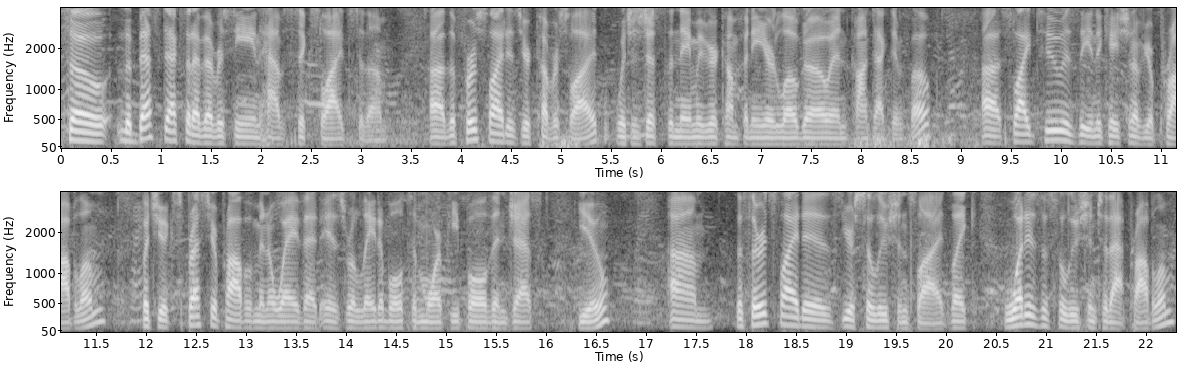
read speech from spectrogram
so the best decks that I've ever seen have six slides to them. Uh, the first slide is your cover slide, which is just the name of your company, your logo, and contact info. Uh, slide two is the indication of your problem, okay. but you express your problem in a way that is relatable to more people than just you. Um, the third slide is your solution slide. Like, what is the solution to that problem?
